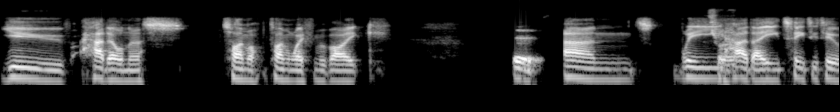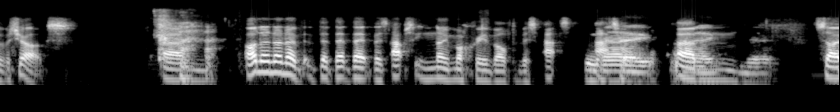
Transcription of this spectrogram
you've had illness, time off, time away from a bike, Mm. and we Sure. had a TT2 with the Sharks. Um, oh no, no, no! Th- th- th- there's absolutely no mockery involved in this at, no, at all. no, Um, no. So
